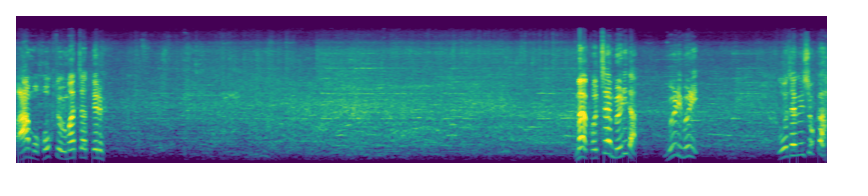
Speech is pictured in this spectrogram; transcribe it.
あもう北斗埋まっちゃってるまあこっちは無理だ。無理無理。5着にしよっか。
